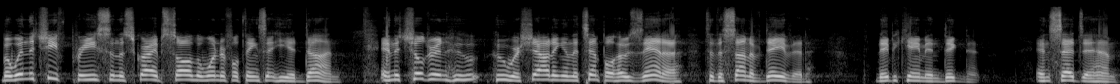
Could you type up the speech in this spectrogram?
But when the chief priests and the scribes saw the wonderful things that he had done, and the children who, who were shouting in the temple, Hosanna to the Son of David, They became indignant and said to him,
